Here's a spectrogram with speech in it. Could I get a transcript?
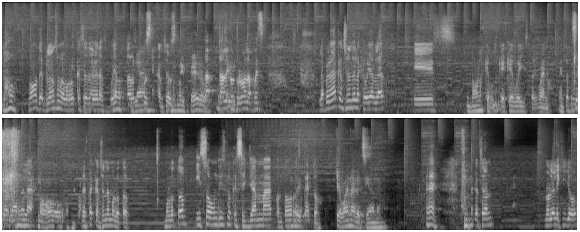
no, no, de plano se me borró el cassette de veras. Voy a No, anotar pues ya, una canción. Pues ni pedo. Da- dale Sí. controla, pues. La primera canción de la que voy a hablar es. No la que busqué, qué güey estoy. Bueno, entonces voy a hablar de, la, No, de esta canción de Molotov. Molotov hizo un disco que se llama Con todo Hombre. respeto. qué buena lección, ¿eh? Esta canción no la elegí yo,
